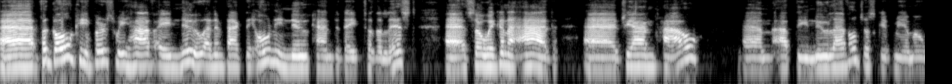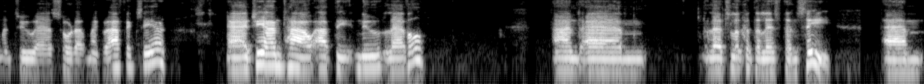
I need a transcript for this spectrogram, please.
Uh, for goalkeepers, we have a new, and in fact, the only new candidate to the list. Uh, so we're going to add uh, Jian Tao um, at the new level. Just give me a moment to uh, sort out my graphics here. Uh, Jian Tao at the new level. And um, let's look at the list and see. Um,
